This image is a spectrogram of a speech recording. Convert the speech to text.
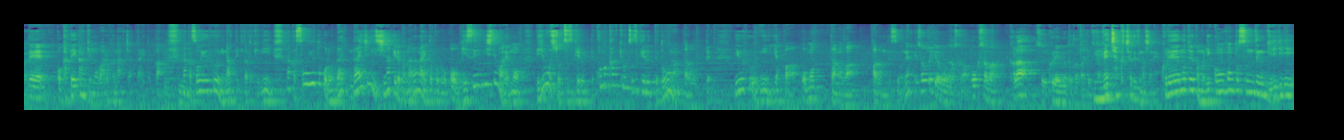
はい。でこう家庭環境も悪くなっちゃったりとか、なんかそういう風になってきた時になんかそういうところ大事にしなければならないところを犠牲にしてまでも美容師を続けるってこの環境を続けるってどうなんだろうっていう風にやっぱ思ったのがあるんですよね。えその時はもうなんですか？奥様からそういうクレームとかが出てためちゃくちゃ出てましたね。クレームというかもう離婚本当寸前ギリギリ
